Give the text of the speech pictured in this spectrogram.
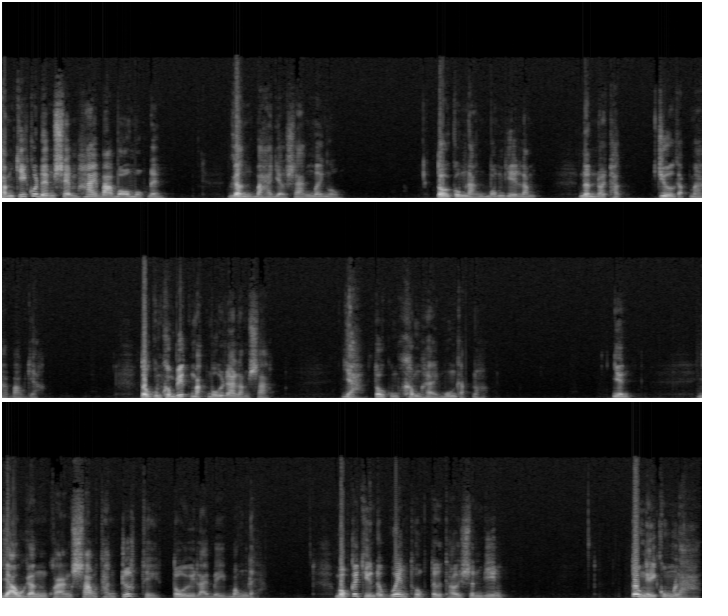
Thậm chí có đêm xem hai ba bộ một đêm. Gần ba giờ sáng mới ngủ. Tôi cũng nặng bóng dế lắm, nên nói thật, chưa gặp ma bao giờ. Tôi cũng không biết mặt mũi ra làm sao. Và tôi cũng không hề muốn gặp nó. Nhưng dạo gần khoảng 6 tháng trước thì tôi lại bị bóng đè. Một cái chuyện đó quen thuộc từ thời sinh viên. Tôi nghĩ cũng lạ.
